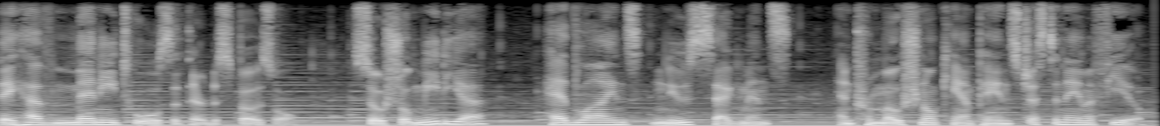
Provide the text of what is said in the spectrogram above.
They have many tools at their disposal social media, headlines, news segments, and promotional campaigns, just to name a few.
